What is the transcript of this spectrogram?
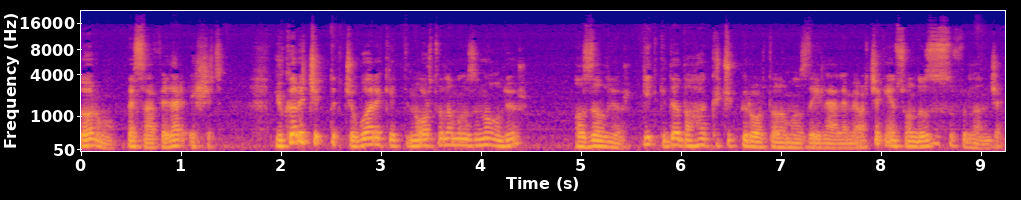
Doğru mu? Mesafeler eşit. Yukarı çıktıkça bu hareketin ortalama hızı ne oluyor? Azalıyor. Gitgide daha küçük bir ortalama hızla ilerlemeye başlayacak. En sonunda hızı sıfırlanacak.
